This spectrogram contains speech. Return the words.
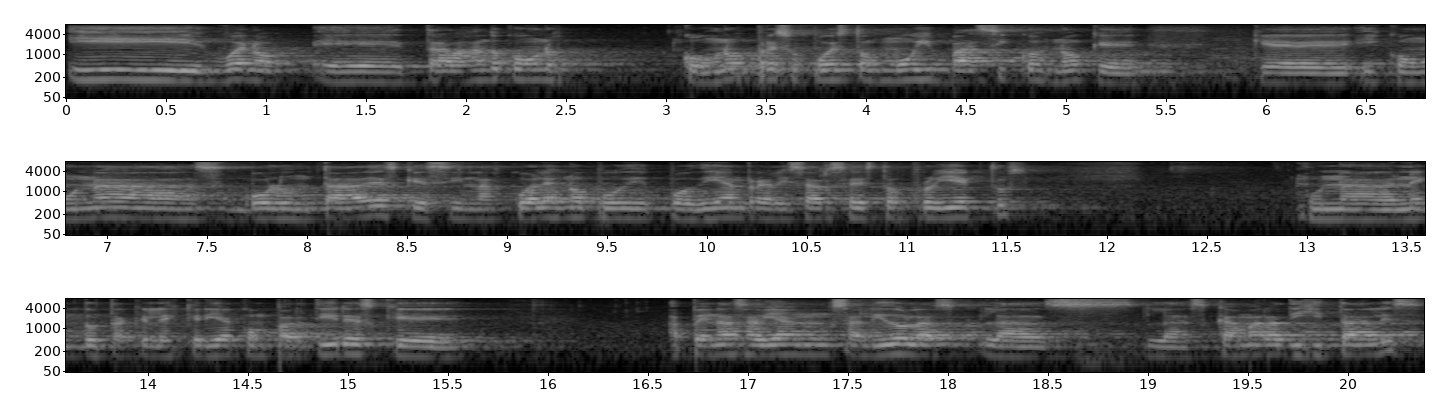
y bueno, trabajando con unos, con unos presupuestos muy básicos ¿no? que y con unas voluntades que sin las cuales no podían realizarse estos proyectos. Una anécdota que les quería compartir es que apenas habían salido las, las, las cámaras digitales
